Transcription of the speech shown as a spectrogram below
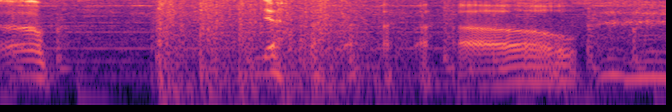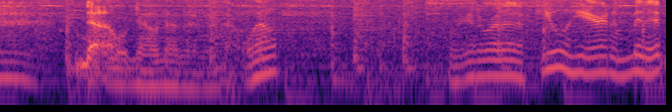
Oh. Yeah. Oh. No, no, no, no, no, no. Well, we're going to run out of fuel here in a minute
